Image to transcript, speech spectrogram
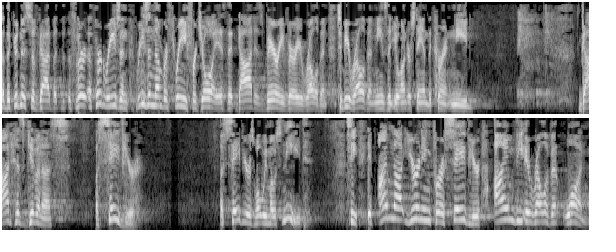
uh, the goodness of God, but the third, a third reason, reason number three for joy is that God is very, very relevant. To be relevant means that you understand the current need. God has given us a Savior. A Savior is what we most need. See, if I'm not yearning for a Savior, I'm the irrelevant one.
